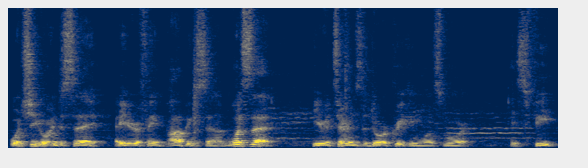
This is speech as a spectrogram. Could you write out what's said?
What's she going to say? I hear a faint popping sound. What's that? He returns, the door creaking once more. His feet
